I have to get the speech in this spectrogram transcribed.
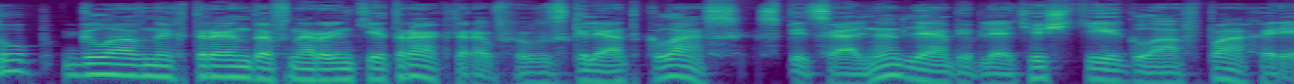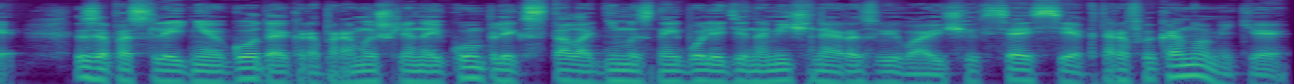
Топ главных трендов на рынке тракторов «Взгляд класс» специально для библиотечки глав Пахари. За последние годы агропромышленный комплекс стал одним из наиболее динамично развивающихся секторов экономики.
